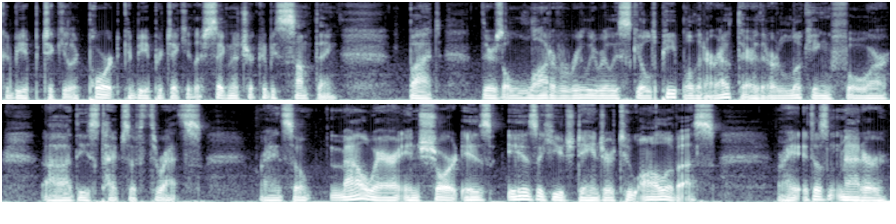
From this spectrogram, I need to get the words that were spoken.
Could be a particular port, could be a particular signature, could be something. But there's a lot of really, really skilled people that are out there that are looking for uh, these types of threats, right? So malware, in short, is is a huge danger to all of us, right? It doesn't matter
